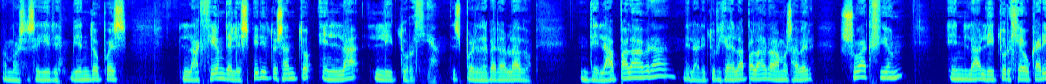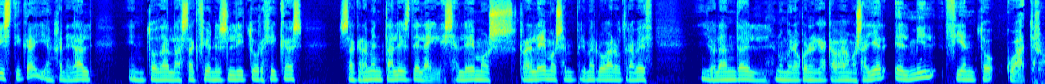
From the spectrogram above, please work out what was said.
Vamos a seguir viendo pues la acción del Espíritu Santo en la liturgia. Después de haber hablado de la palabra, de la liturgia de la palabra, vamos a ver su acción en la liturgia eucarística y en general en todas las acciones litúrgicas sacramentales de la Iglesia. Leemos, releemos en primer lugar otra vez Yolanda, el número con el que acabábamos ayer, el 1104.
